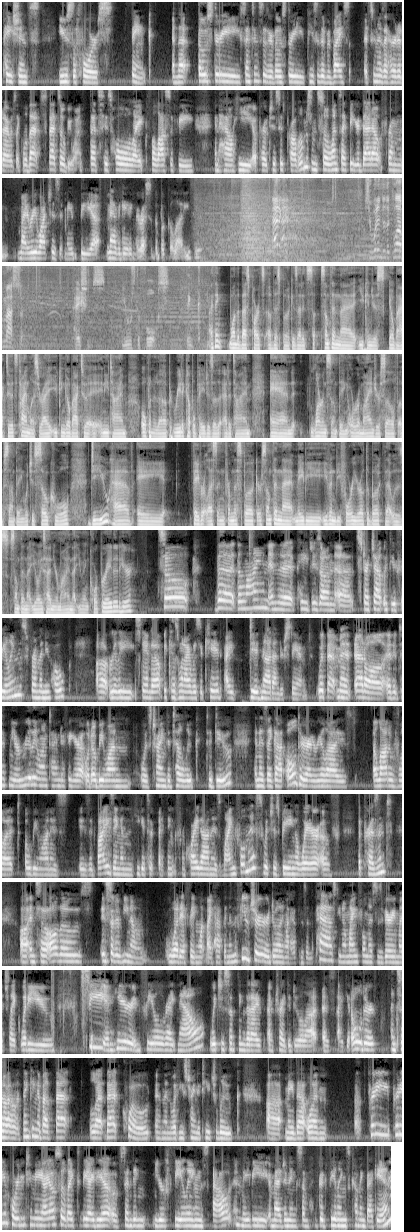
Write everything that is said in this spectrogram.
"Patience, use the Force, think." And that those three sentences or those three pieces of advice, as soon as I heard it, I was like, "Well, that's that's Obi Wan. That's his whole like philosophy and how he approaches his problems." And so once I figured that out from my re-watches, it made the uh, navigating the rest of the book a lot easier. Anakin! She went into the club, Master. Patience. Use the Force. Think. I think one of the best parts of this book is that it's something that you can just go back to. It's timeless, right? You can go back to it at any time, open it up, read a couple pages at a time, and learn something or remind yourself of something, which is so cool. Do you have a favorite lesson from this book or something that maybe even before you wrote the book that was something that you always had in your mind that you incorporated here? So the the line and the pages on uh, "Stretch Out with Your Feelings" from A New Hope uh, really stand out because when I was a kid, I did not understand what that meant at all, and it took me a really long time to figure out what Obi Wan was trying to tell Luke to do. And as I got older, I realized a lot of what Obi Wan is is advising, and he gets it, I think, from Qui Gon, is mindfulness, which is being aware of the present. Uh, and so all those instead of you know what ifing what might happen in the future or dwelling what happens in the past. You know mindfulness is very much like what do you see and hear and feel right now? Which is something that i've, I've tried to do a lot as i get older. And so thinking about that that quote and then what he's trying to teach luke uh, made that one pretty pretty important to me. I also liked the idea of sending your feelings out and maybe imagining some good feelings coming back in.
